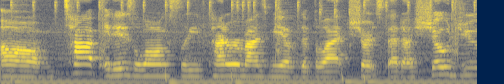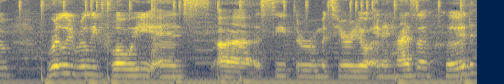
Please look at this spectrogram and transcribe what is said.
um, top. It is long sleeve. Kind of reminds me of the black shirts that I showed you. Really really flowy and uh, see-through material and it has a hood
